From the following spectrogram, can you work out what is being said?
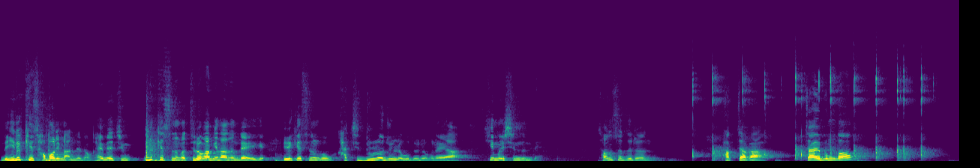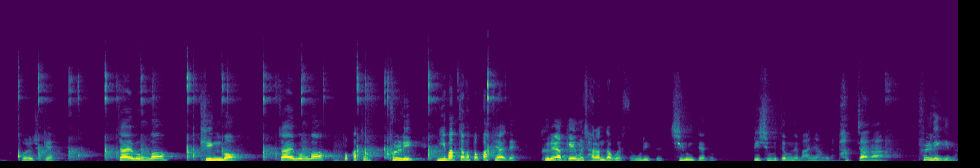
근데 이렇게 서버리면 안 된다고. 혜미 지금 이렇게 쓰는 거 들어가긴 하는데 이게 이렇게 쓰는 거고 같이 눌러주려고 노력을 해야 힘을 싣는데. 선수들은 박자가 짧은 거 보여줄게. 짧은 거, 긴 거, 짧은 거, 똑같은 플릭. 이 박자가 똑같아야 돼. 그래야 게임을 잘한다고 했어. 우리 때, 지금 때도. 리시브 때문에 많이 한 거죠. 박자나 플릭이나.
